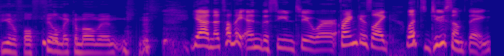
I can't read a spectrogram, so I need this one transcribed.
beautiful filmic moment. Yeah, and that's how they end the scene too, where Frank is like, "Let's do something,"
